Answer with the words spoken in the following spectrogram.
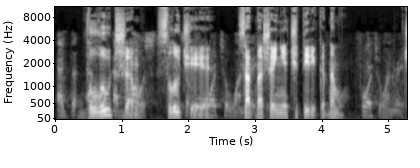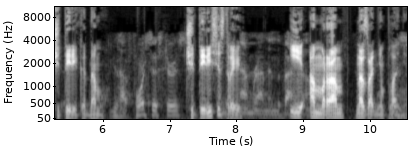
В лучшем случае соотношение 4 к 1. 4 к 1. Четыре сестры и Амрам на заднем плане.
